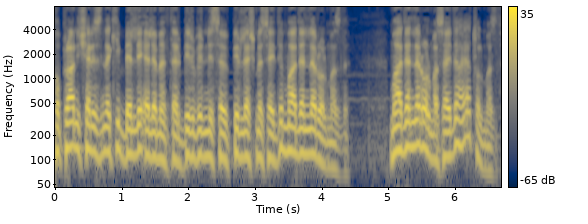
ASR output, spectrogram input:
toprağın içerisindeki belli elementler birbirini sevip birleşmeseydi madenler olmazdı. Madenler olmasaydı hayat olmazdı.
